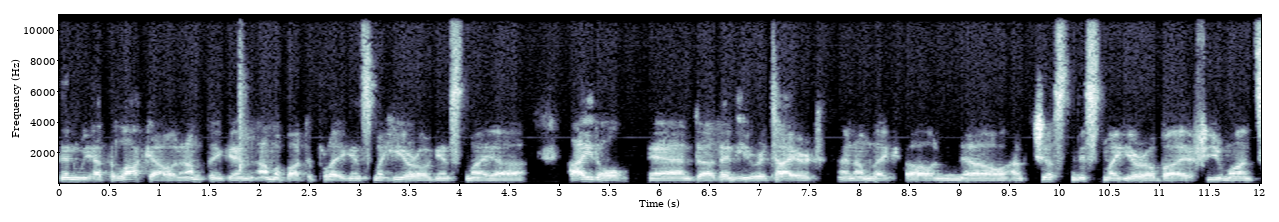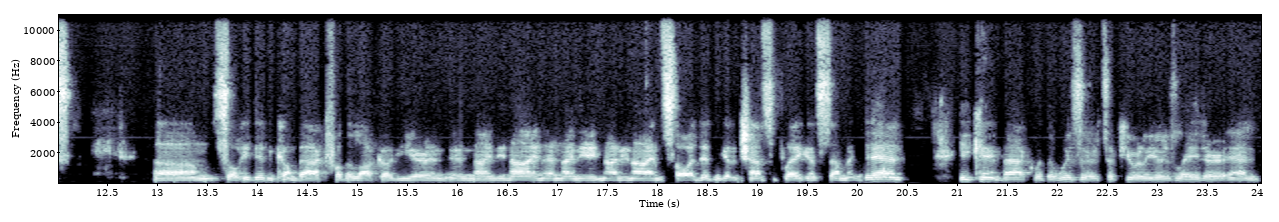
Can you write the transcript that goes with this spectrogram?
Then we had the lockout, and I'm thinking I'm about to play against my hero, against my uh, idol. And uh, then he retired, and I'm like, oh no, I've just missed my hero by a few months. Um, so he didn't come back for the lockout year in, in 99 and 98, 99. So I didn't get a chance to play against them. And then he came back with the Wizards a few years later, and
